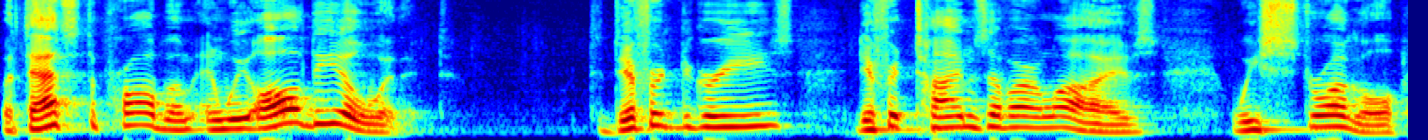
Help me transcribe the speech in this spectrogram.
But that's the problem, and we all deal with it. To different degrees, different times of our lives, we struggle.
